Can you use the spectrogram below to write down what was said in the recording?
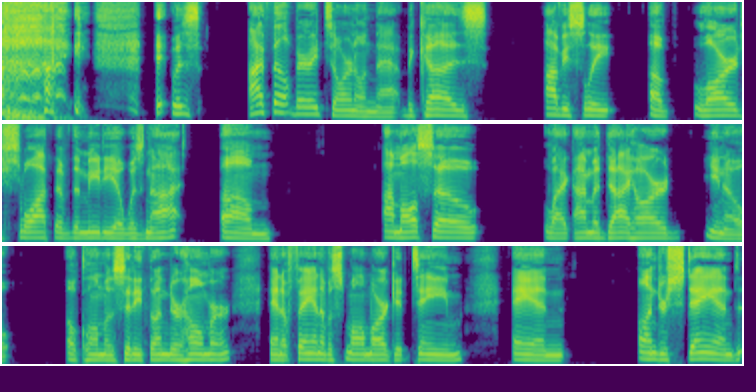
It was I felt very torn on that because obviously a large swath of the media was not. Um, I'm also like I'm a diehard, you know, Oklahoma City Thunder homer and a fan of a small market team and understand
